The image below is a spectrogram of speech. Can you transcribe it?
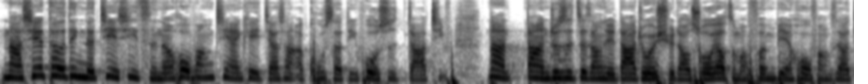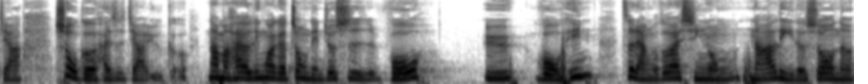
哪些特定的介系词呢后方竟然可以加上 accusative 或是 dative。那当然就是这章节大家就会学到说要怎么分辨后方是要加受格还是加语格。那么还有另外一个重点就是 vo。与 Vohin 这两个都在形容哪里的时候呢？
